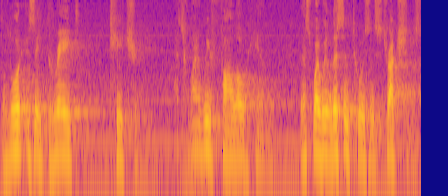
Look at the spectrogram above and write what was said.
The Lord is a great teacher. That's why we follow him. That's why we listen to his instructions.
